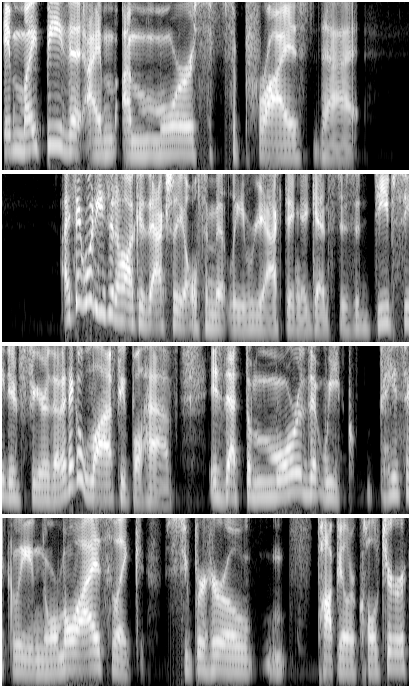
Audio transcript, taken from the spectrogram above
it might be that I'm I'm more s- surprised that I think what Ethan Hawke is actually ultimately reacting against is a deep-seated fear that I think a lot of people have is that the more that we basically normalize like superhero mm, popular culture,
